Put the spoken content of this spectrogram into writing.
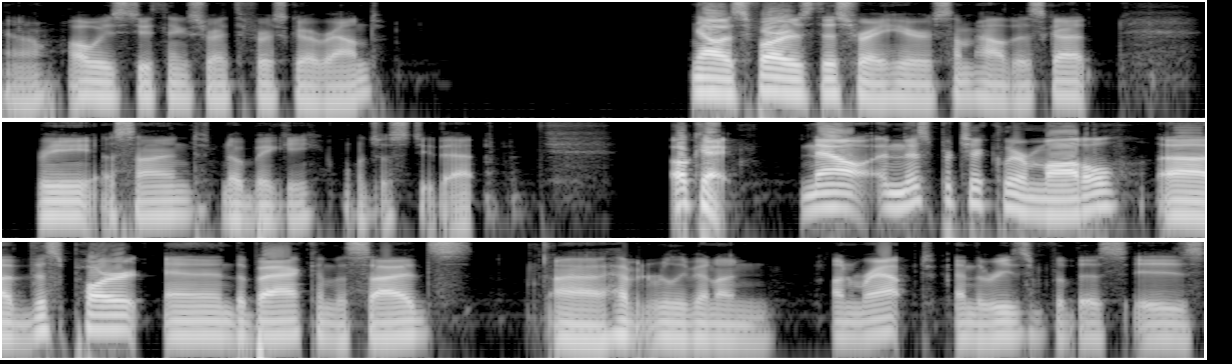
You know, always do things right the first go around. Now, as far as this right here, somehow this got reassigned. No biggie. We'll just do that. Okay. Now, in this particular model, uh, this part and the back and the sides uh, haven't really been un unwrapped. And the reason for this is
